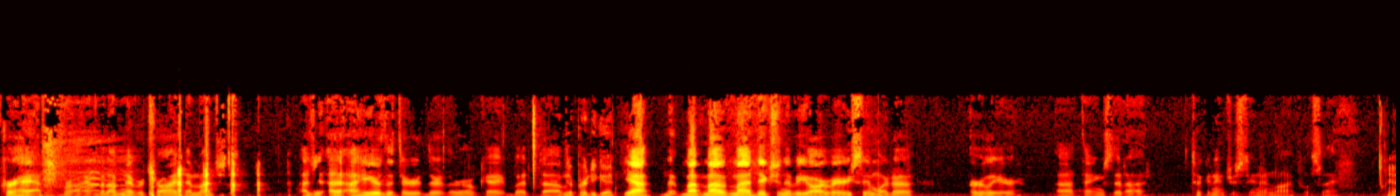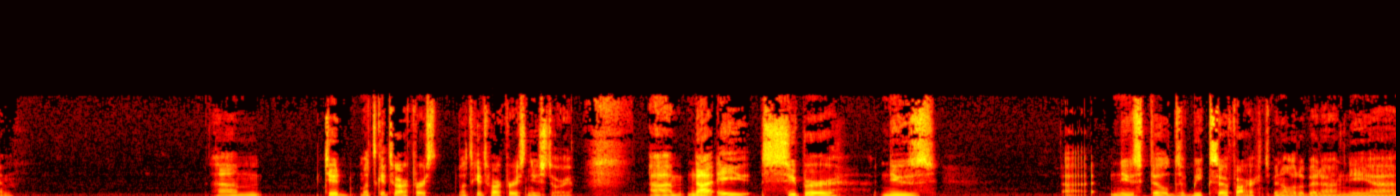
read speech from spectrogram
perhaps, Brian, but I've never tried them. I just I, I, I, hear that they're they're they're okay, but um, they're pretty good. Yeah, my, my my addiction to VR very similar to earlier uh, things that I took an interest in in life. We'll say. Yeah. Um, dude, let's get to our first. Let's get to our first news story. Um, not a super news uh, news filled week so far. It's been a little bit on the uh,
